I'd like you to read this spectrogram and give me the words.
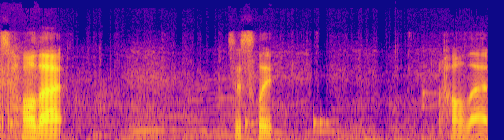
Let's haul that. Is this late? Haul that.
